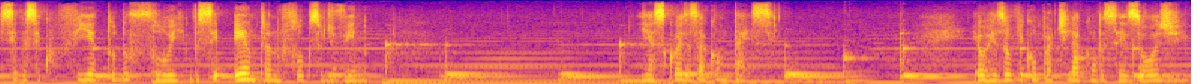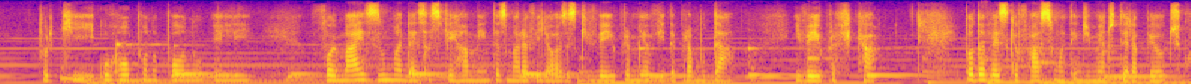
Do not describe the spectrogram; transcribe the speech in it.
E se você confia, tudo flui, você entra no fluxo divino. E as coisas acontecem. Eu resolvi compartilhar com vocês hoje porque o Ho'oponopono, ele foi mais uma dessas ferramentas maravilhosas que veio para minha vida para mudar e veio para ficar. Toda vez que eu faço um atendimento terapêutico,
